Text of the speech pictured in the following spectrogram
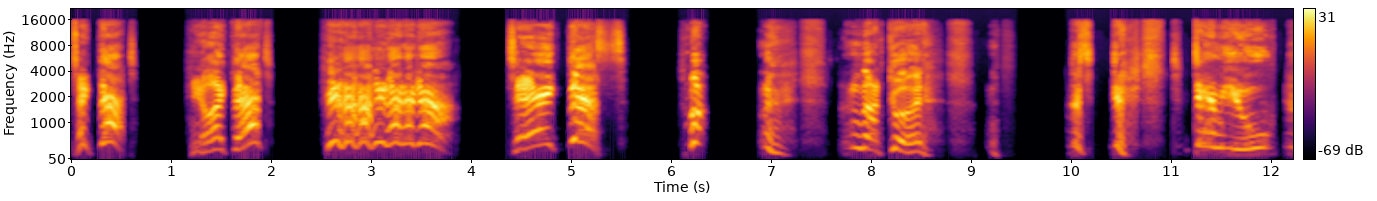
Take that! You like that? Take this! Not good. Damn you!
